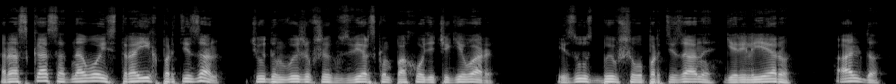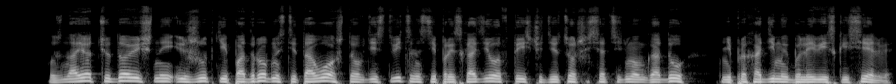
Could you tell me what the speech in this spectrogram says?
рассказ одного из троих партизан, чудом выживших в зверском походе Че Гевары. Из уст бывшего партизана Герильеро Альдо узнает чудовищные и жуткие подробности того, что в действительности происходило в 1967 году в непроходимой боливийской сельве.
